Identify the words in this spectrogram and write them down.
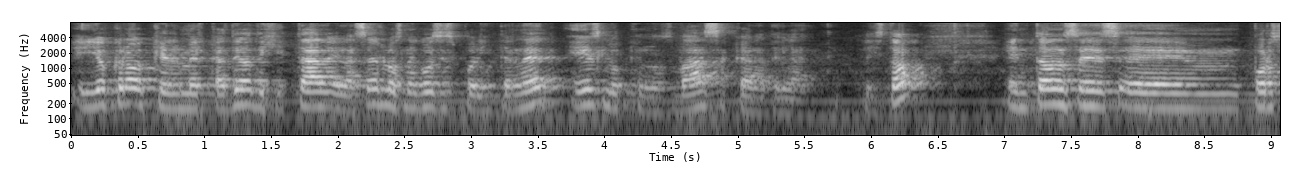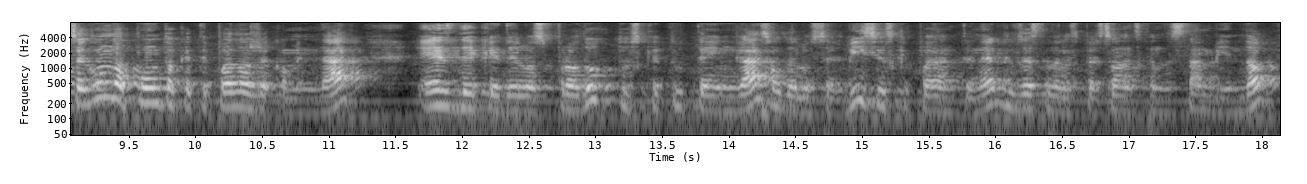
Y yo creo que el mercadeo digital, el hacer los negocios por internet, es lo que nos va a sacar adelante. ¿Listo? Entonces, em, por segundo punto que te puedo recomendar es de que de los productos que tú tengas o de los servicios que puedan tener el resto de las personas que nos están viendo,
